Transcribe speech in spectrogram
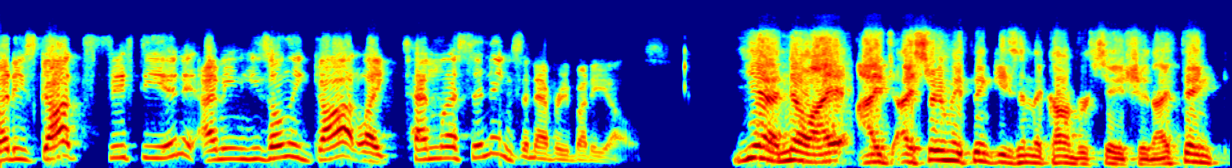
but he's got 50 in it. I mean, he's only got like 10 less innings than everybody else. Yeah, no, I, I, I certainly think he's in the conversation. I think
